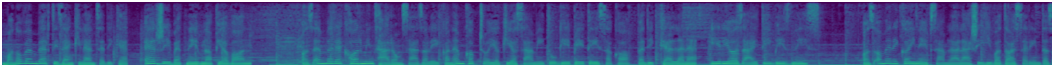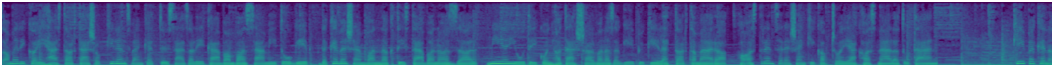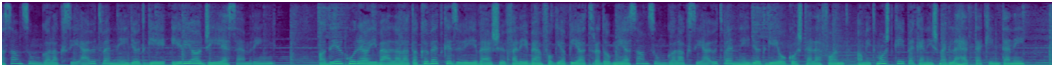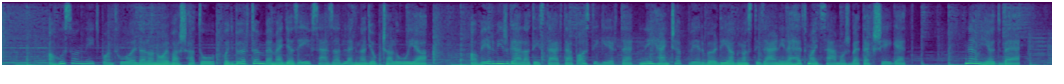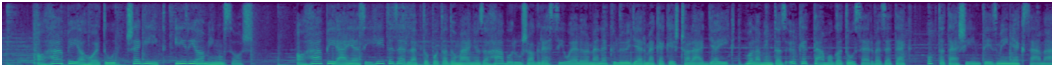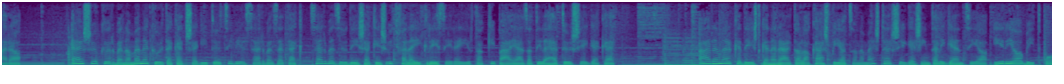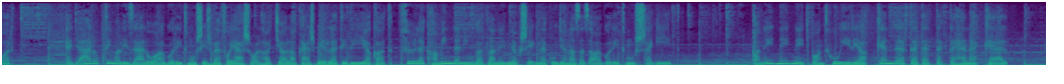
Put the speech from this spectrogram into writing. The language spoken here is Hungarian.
Ma november 19-e, Erzsébet névnapja van. Az emberek 33%-a nem kapcsolja ki a számítógépét éjszaka, pedig kellene, írja az IT Business. Az amerikai népszámlálási hivatal szerint az amerikai háztartások 92%-ában van számítógép, de kevesen vannak tisztában azzal, milyen jótékony hatással van az a gépük élettartamára, ha azt rendszeresen kikapcsolják használat után. Képeken a Samsung Galaxy A54 5G, írja a GSM Ring. A dél-koreai vállalat a következő év első felében fogja piacra dobni a Samsung Galaxy A54 5G okostelefont, amit most képeken is meg lehet tekinteni. A 24.hu oldalon olvasható, hogy börtönbe megy az évszázad legnagyobb csalója. A vérvizsgálati startup azt ígérte, néhány cseppvérből diagnosztizálni lehet majd számos betegséget. Nem jött be. A HP ahol tud, segít, írja a Minusos. A HP Inc. 7000 laptopot adományoz a háborús agresszió elől menekülő gyermekek és családjaik, valamint az őket támogató szervezetek, oktatási intézmények számára. Első körben a menekülteket segítő civil szervezetek, szerveződések és ügyfeleik részére írtak ki pályázati lehetőségeket. Áremelkedést generált a lakáspiacon a mesterséges intelligencia, írja a Bitport. Egy ároptimalizáló algoritmus is befolyásolhatja a lakásbérleti díjakat, főleg ha minden ingatlan ügynökségnek ugyanaz az algoritmus segít. A 444.hu írja, kendert etettek tehenekkel.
